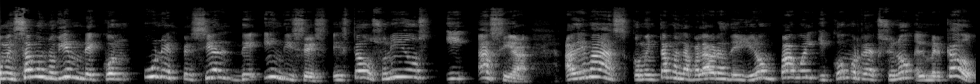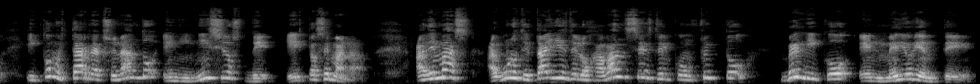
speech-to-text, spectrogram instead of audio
Comenzamos noviembre con un especial de índices Estados Unidos y Asia. Además, comentamos las palabras de Jerome Powell y cómo reaccionó el mercado y cómo está reaccionando en inicios de esta semana. Además, algunos detalles de los avances del conflicto bélico en Medio Oriente.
